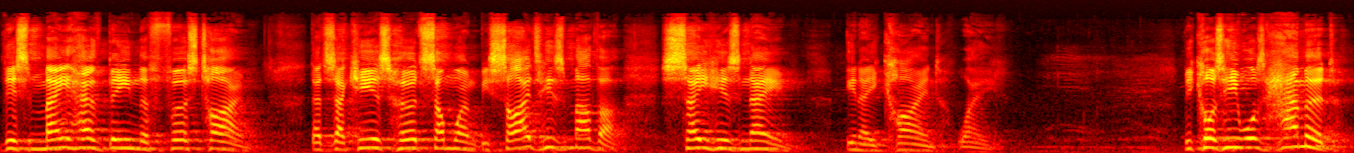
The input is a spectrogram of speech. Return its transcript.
This may have been the first time that Zacchaeus heard someone besides his mother say his name in a kind way. Because he was hammered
